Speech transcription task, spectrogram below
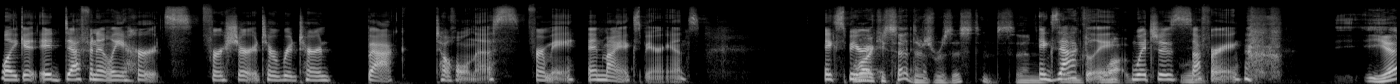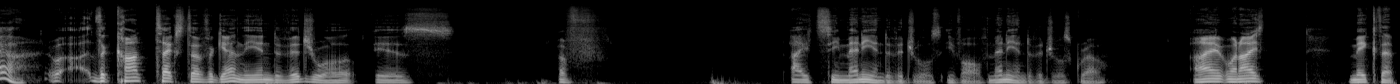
Like it, it definitely hurts for sure to return back to wholeness for me in my experience. Well, Experience like you said, there's resistance and exactly, and which is suffering. Yeah. The context of, again, the individual is of. I see many individuals evolve, many individuals grow. I when I make that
